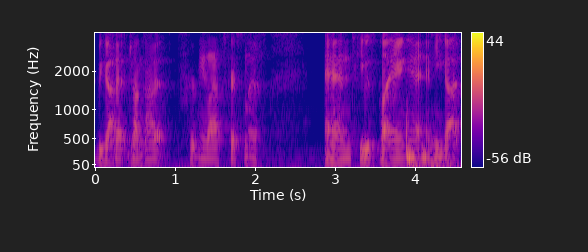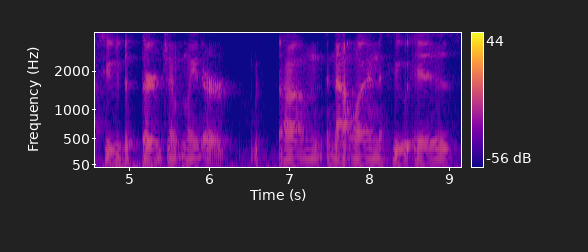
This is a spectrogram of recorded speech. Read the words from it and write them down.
we got it. John got it for me last Christmas, and he was playing it, and he got to the third gym leader, um, in that one who is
